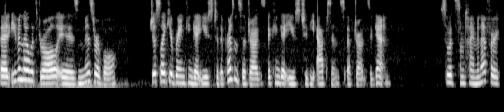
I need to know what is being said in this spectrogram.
that even though withdrawal is miserable, just like your brain can get used to the presence of drugs, it can get used to the absence of drugs again. So with some time and effort,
